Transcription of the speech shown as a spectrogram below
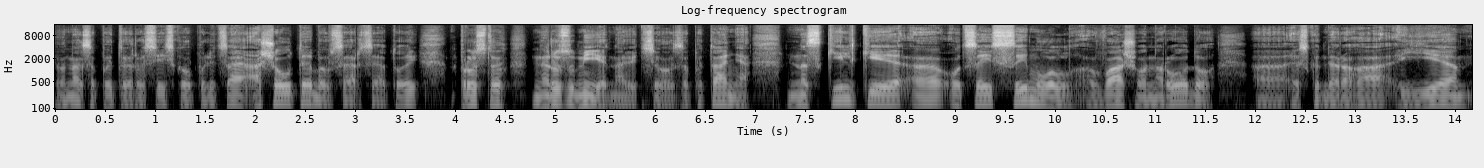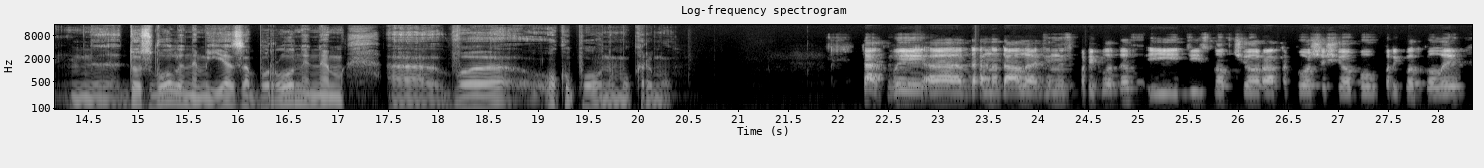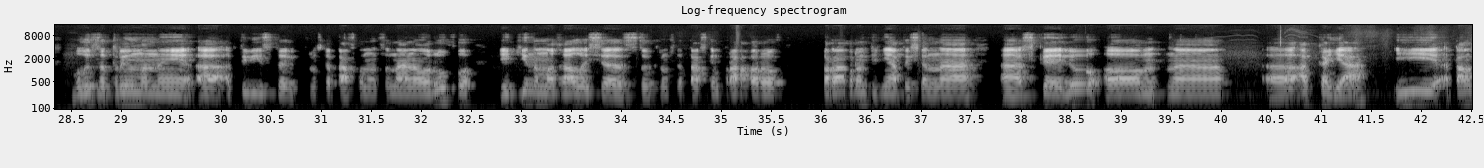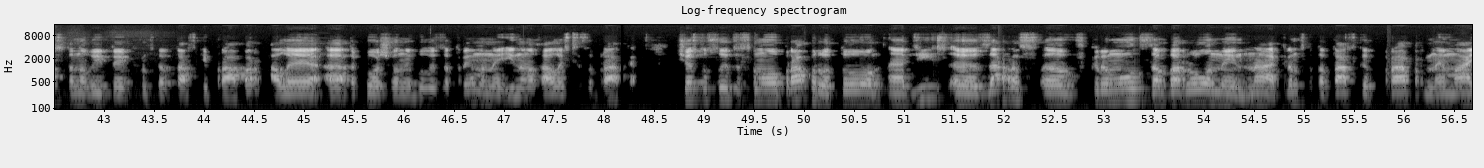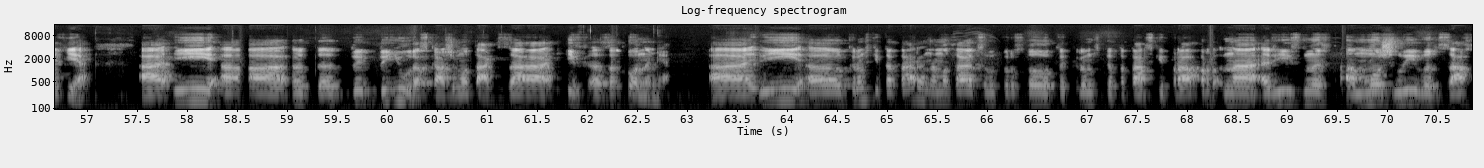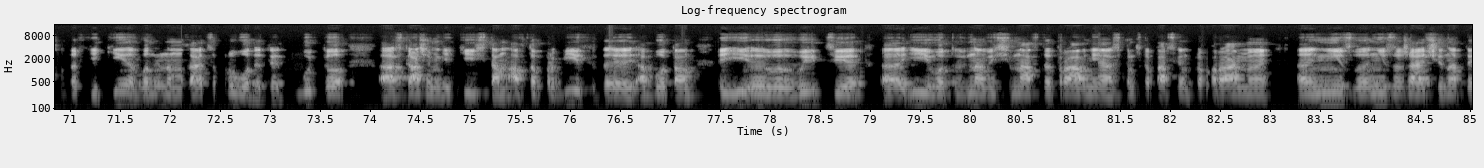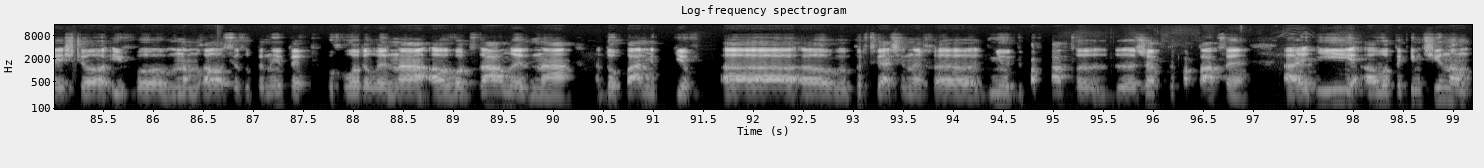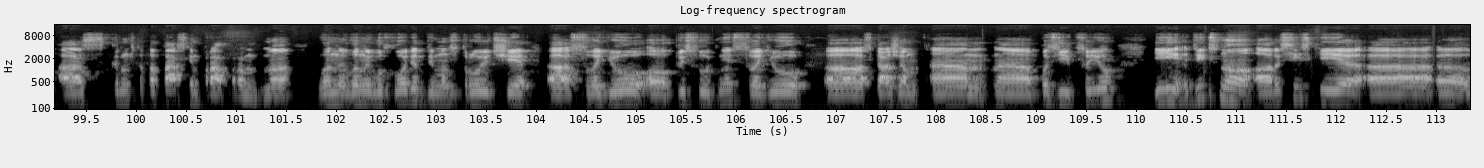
І вона запитує російського поліцая: а що у тебе в серці? А той просто не розуміє навіть цього запитання. Наскільки е, оцей символ вашого народу? е, Ескандер є дозволеним, є забороненим е, в окупованому Криму. Так, ви надали один із прикладів, і дійсно вчора також ще був приклад, коли були затримані активісти кримськотарського національного руху, які намагалися з кримськотарським прапором прапором піднятися на е, скелю е, е, Аккая і там встановити кримськотарський прапор, але також вони були затримані і намагалися забрати. Що стосується самого прапору, то дійс зараз в Криму заборони на кримсько-татарський прапор немає. А, і а, а, д- д- де юра, скажімо так, за їх законами. І е, кримські татари намагаються використовувати кримсько-татарський прапор на різних а, можливих заходах, які вони намагаються проводити, будь то, а, скажімо, якийсь там автопробіг або там і е, вийти е, і от на 18 травня з кримськотарськими прапорами, е, ні ні зважаючи на те, що їх е, намагалися зупинити, виходили на е, вокзали, на до пам'ятків. Е, е, Присвячених е, дню депортації жертв депортації, і от таким чином з кримсько-татарським прапором вони вони виходять, демонструючи свою присутність, свою, скажімо, позицію. І дійсно російські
